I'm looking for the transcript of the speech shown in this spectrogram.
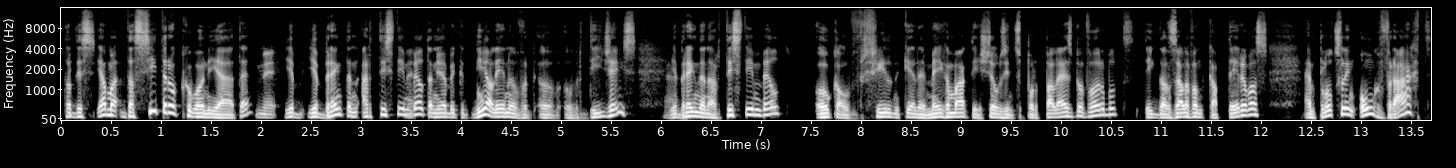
dat is, ja, maar dat ziet er ook gewoon niet uit, hè. Nee. Je, je brengt een artiest in Nee. beeld, en nu heb ik het niet alleen over, over, over DJ's. Ja. Je brengt een artiest in beeld, ook al verschillende keren meegemaakt, in shows in het Sportpaleis bijvoorbeeld, die ik dan zelf aan het capteren was. En plotseling, ongevraagd,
